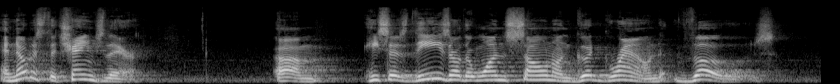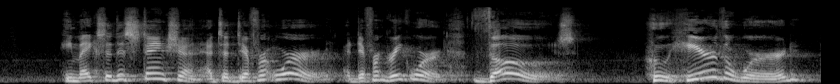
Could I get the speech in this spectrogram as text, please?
And notice the change there. Um, he says, These are the ones sown on good ground, those. He makes a distinction. It's a different word, a different Greek word. Those who hear the word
